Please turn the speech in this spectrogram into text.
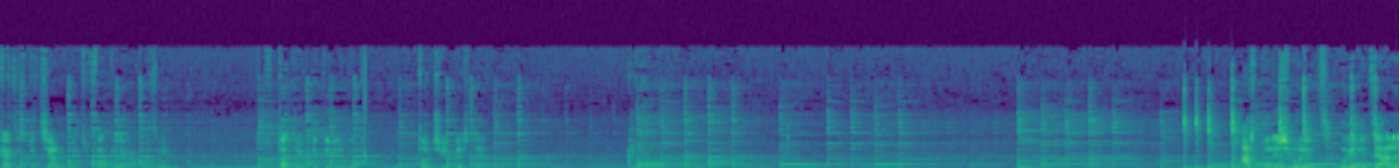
dedicație specială pentru fratele meu Cosmin. Pentru toate iubitele lui, pentru tot ce iubește el. Aș spune și o, iniț- o inițială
